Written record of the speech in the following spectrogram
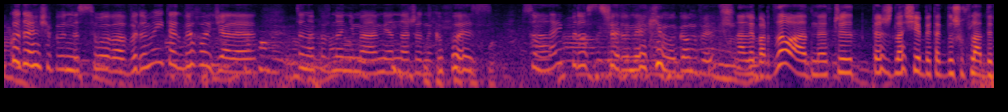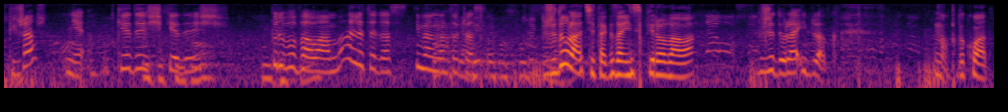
układają się pewne słowa w rymy i tak wychodzi, ale to na pewno nie ma miana żadnego poezji. To są najprostsze rymy, jakie mogą być. No, ale bardzo ładne. Czy też dla siebie tak do szuflady piszesz? Nie, kiedyś, kiedyś próbowałam, ale teraz nie mam na to czasu. Brzydula cię tak zainspirowała. Brzydula i blog. No, dokładnie.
